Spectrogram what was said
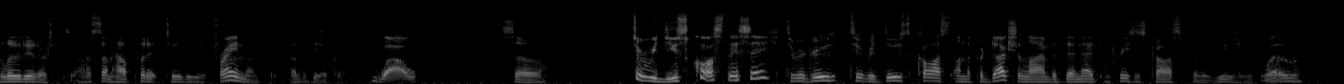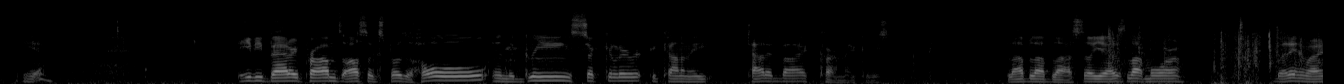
glued it or, or somehow put it to the frame of the, of the vehicle. Wow. So To reduce cost, they say. to reduce to reduce costs on the production line, but then that increases costs for the user. Well, yeah. EV battery problems also expose a hole in the green circular economy touted by car makers. Blah blah blah. So yeah, there's a lot more. But anyway,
